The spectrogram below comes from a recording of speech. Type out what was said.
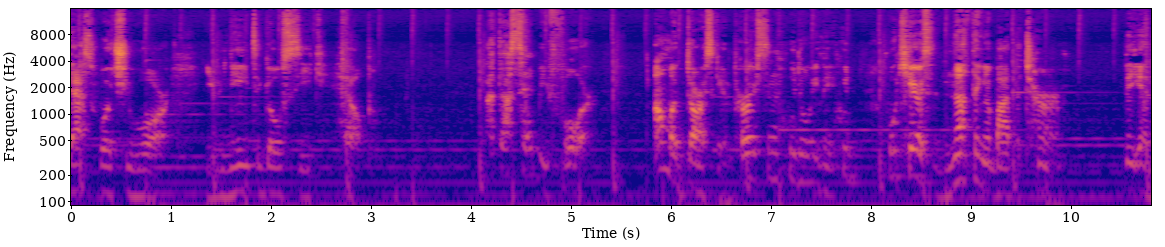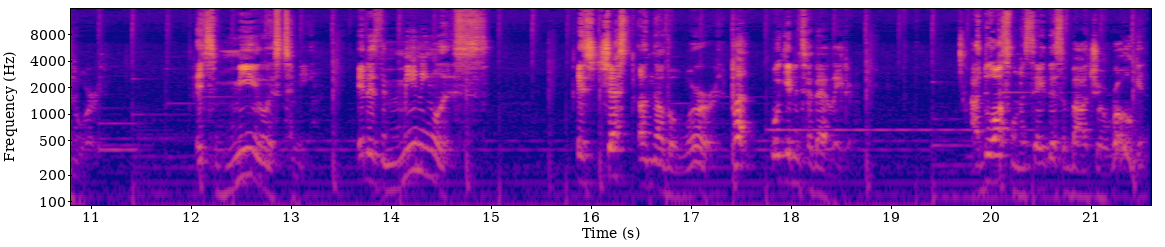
that's what you are. You need to go seek help. Like I said before, I'm a dark-skinned person who don't even who, who cares nothing about the term, the N-word. It's meaningless to me. It is meaningless. It's just another word. But we'll get into that later. I do also want to say this about Joe Rogan.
